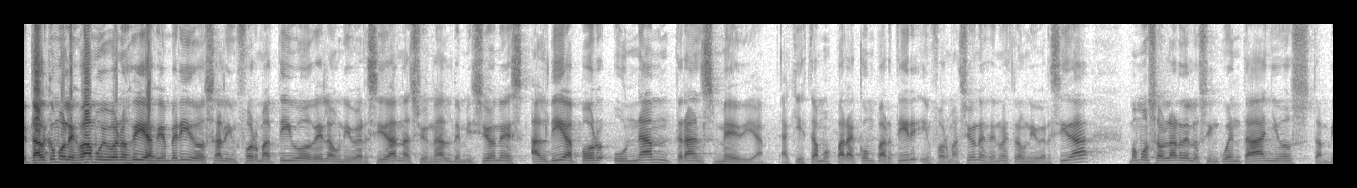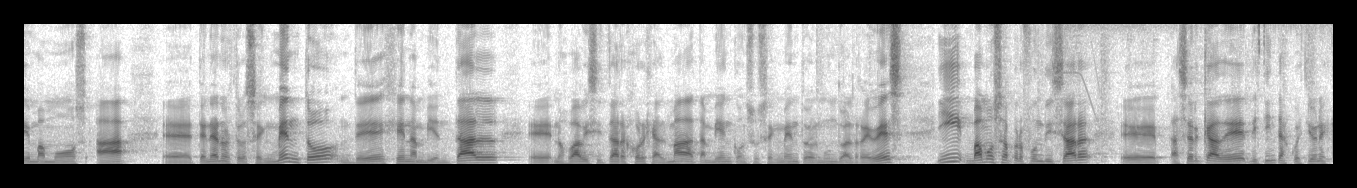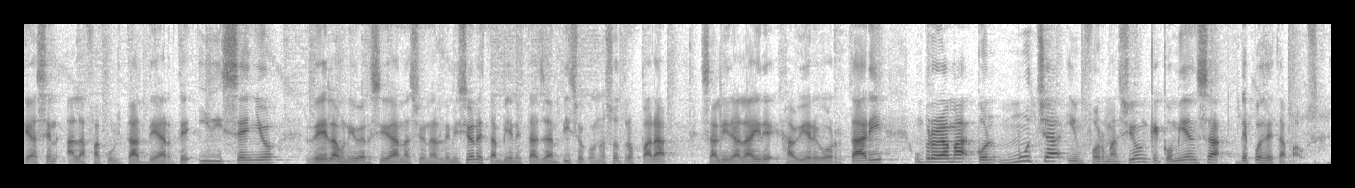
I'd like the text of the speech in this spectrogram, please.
¿Qué tal? ¿Cómo les va? Muy buenos días. Bienvenidos al informativo de la Universidad Nacional de Misiones al día por UNAM Transmedia. Aquí estamos para compartir informaciones de nuestra universidad. Vamos a hablar de los 50 años, también vamos a eh, tener nuestro segmento de gen ambiental. Eh, nos va a visitar Jorge Almada también con su segmento del mundo al revés y vamos a profundizar eh, acerca de distintas cuestiones que hacen a la Facultad de Arte y Diseño de la Universidad Nacional de Misiones. También está ya en piso con nosotros para salir al aire Javier Gortari. Un programa con mucha información que comienza después de esta pausa.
